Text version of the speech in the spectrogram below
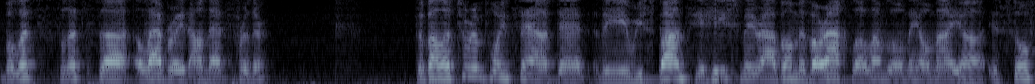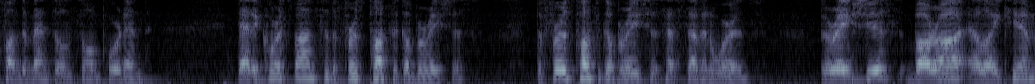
but let's let's uh, elaborate on that further. The Baal HaTurim points out that the response Yehesh Rabba Mevarach La'alam Omaya is so fundamental and so important that it corresponds to the first pasuk of Bereshis. The first pasuk of Bereshis has seven words. Bereshis bara Elokim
